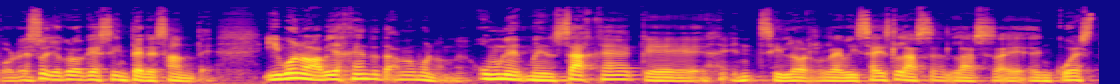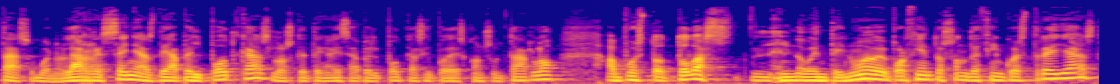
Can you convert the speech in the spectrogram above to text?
por eso yo creo que es interesante. Y bueno, había gente también, bueno, un mensaje que si lo revisáis las, eh, encuestas, bueno, las reseñas de Apple Podcast, los que tengáis Apple Podcast y podéis consultarlo, han puesto todas, el 99% son de 5 estrellas,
